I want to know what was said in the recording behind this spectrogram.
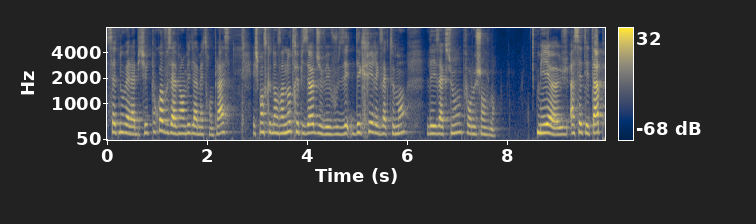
cette nouvelle habitude, pourquoi vous avez envie de la mettre en place. Et je pense que dans un autre épisode, je vais vous décrire exactement les actions pour le changement. Mais euh, à cette étape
